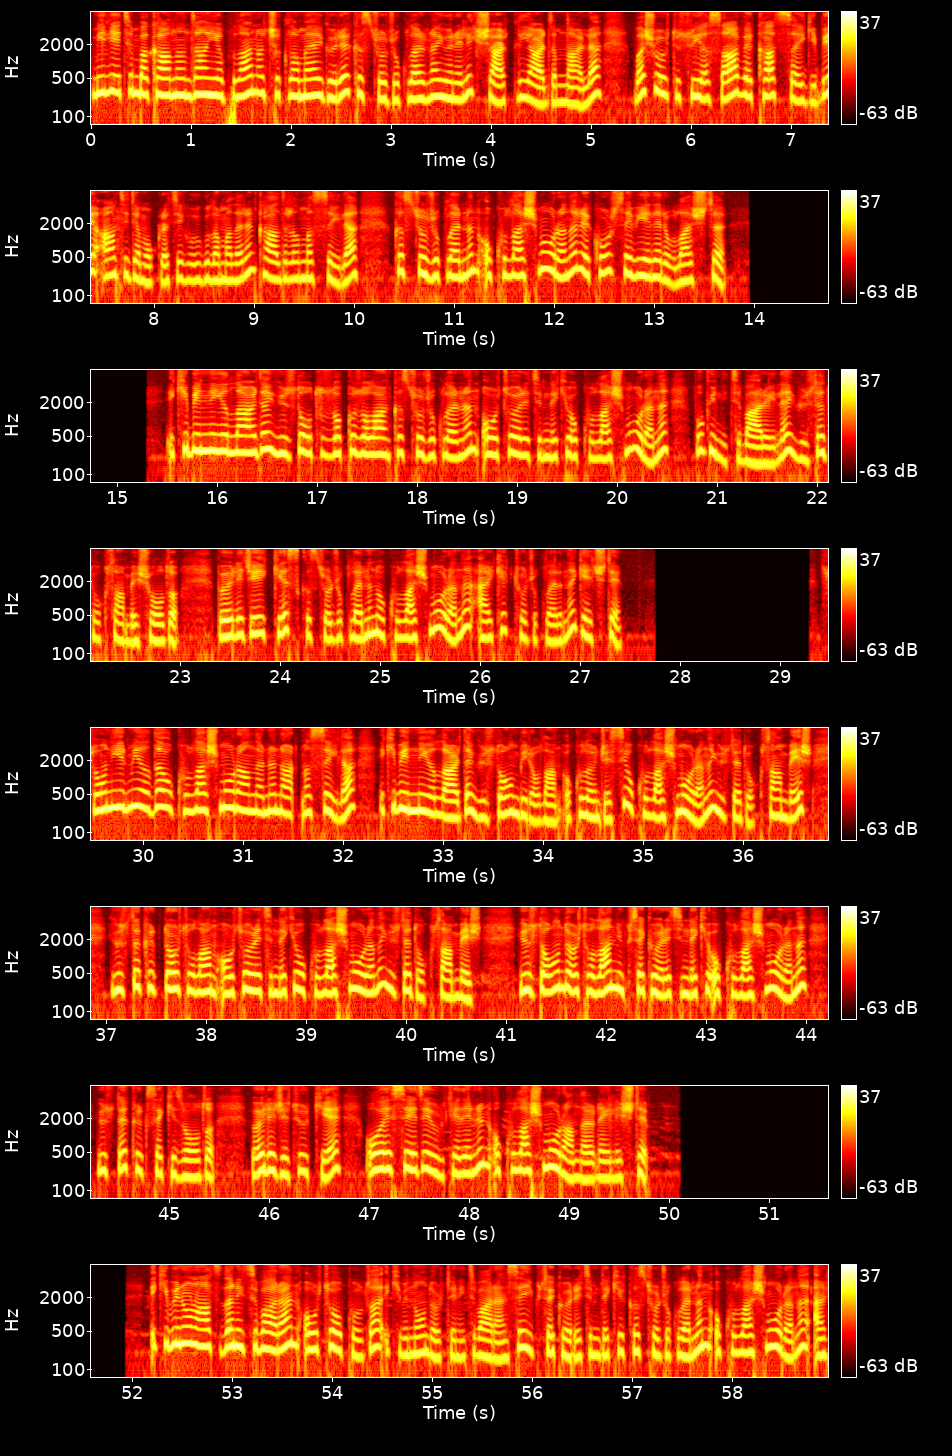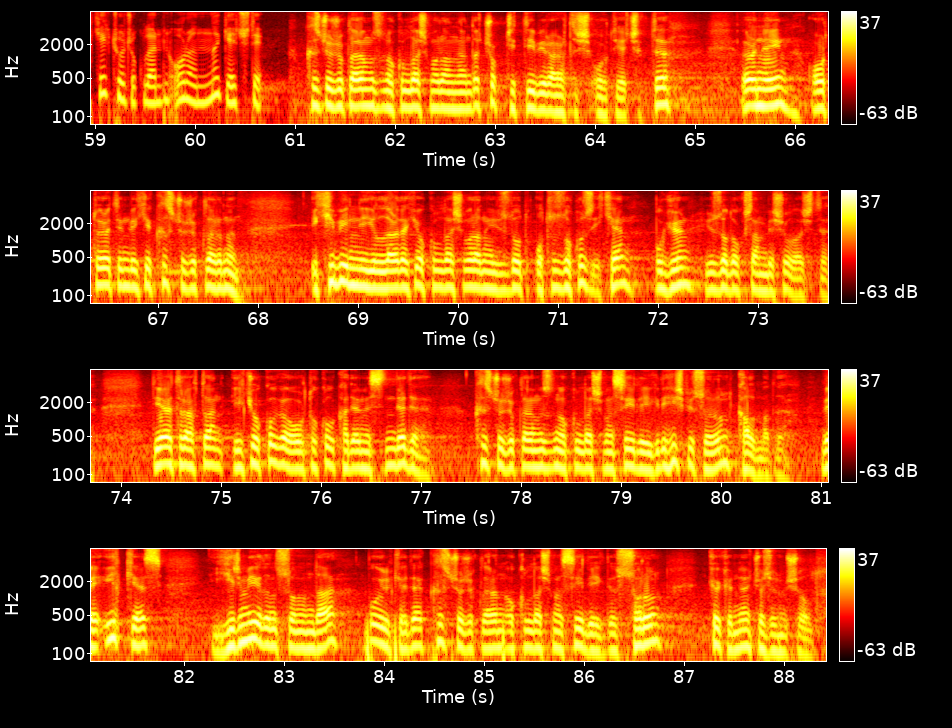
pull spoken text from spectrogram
Milli Eğitim Bakanlığı'ndan yapılan açıklamaya göre kız çocuklarına yönelik şartlı yardımlarla başörtüsü yasağı ve katsayı gibi antidemokratik uygulamaların kaldırılmasıyla kız çocuklarının okullaşma oranı rekor seviyelere ulaştı. 2000'li yıllarda %39 olan kız çocuklarının orta öğretimdeki okullaşma oranı bugün itibariyle %95 oldu. Böylece ilk kez kız çocuklarının okullaşma oranı erkek çocuklarına geçti. Son 20 yılda okullaşma oranlarının artmasıyla 2000'li yıllarda %11 olan okul öncesi okullaşma oranı %95, %44 olan orta öğretimdeki okullaşma oranı %95, %14 olan yüksek öğretimdeki okullaşma oranı %48 oldu. Böylece Türkiye, OECD ülkelerinin okullaşma oranlarına erişti. 2016'dan itibaren ortaokulda, 2014'ten itibaren ise yüksek öğretimdeki kız çocuklarının okullaşma oranı erkek çocuklarının oranını geçti. Kız çocuklarımızın okullaşma oranlarında çok ciddi bir artış ortaya çıktı. Örneğin orta öğretimdeki kız çocuklarının 2000'li yıllardaki okullaşma oranı %39 iken bugün %95'e ulaştı. Diğer taraftan ilkokul ve ortaokul kademesinde de kız çocuklarımızın okullaşması ile ilgili hiçbir sorun kalmadı. Ve ilk kez 20 yılın sonunda bu ülkede kız çocukların okullaşması ile ilgili sorun kökünden çözülmüş oldu.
